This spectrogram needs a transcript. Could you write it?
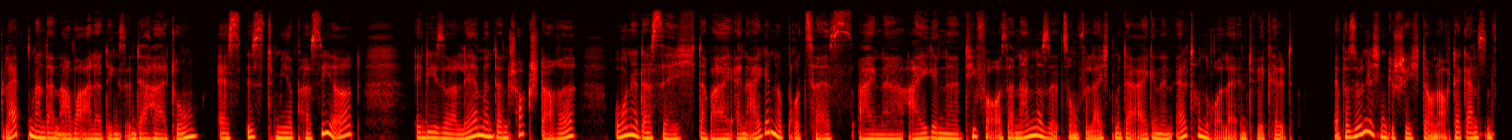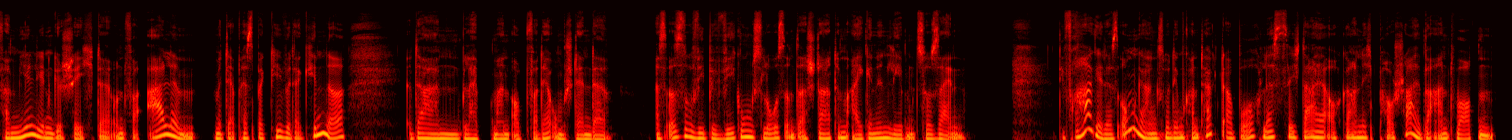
Bleibt man dann aber allerdings in der Haltung, es ist mir passiert, in dieser lähmenden Schockstarre, ohne dass sich dabei ein eigener Prozess, eine eigene tiefe Auseinandersetzung vielleicht mit der eigenen Elternrolle entwickelt, der persönlichen Geschichte und auch der ganzen Familiengeschichte und vor allem mit der Perspektive der Kinder, dann bleibt man Opfer der Umstände. Es ist so wie bewegungslos und erstarrt im eigenen Leben zu sein. Die Frage des Umgangs mit dem Kontaktabbruch lässt sich daher auch gar nicht pauschal beantworten.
